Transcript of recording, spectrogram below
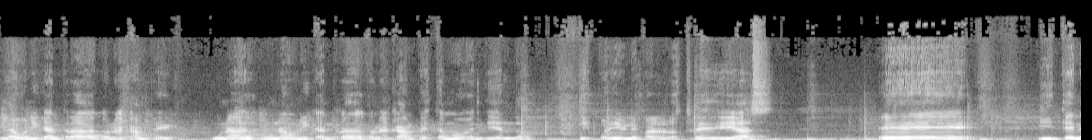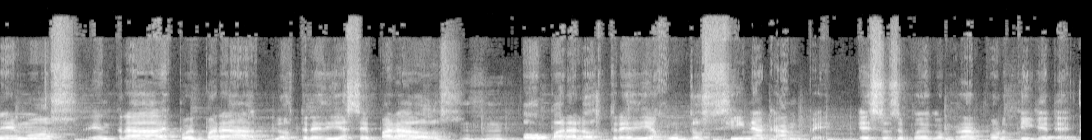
la única entrada con acampe, una, una única entrada con acampe estamos vendiendo, disponible para los tres días. Eh, y tenemos entrada después para los tres días separados o para los tres días juntos sin acampe. Eso se puede comprar por ticket.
